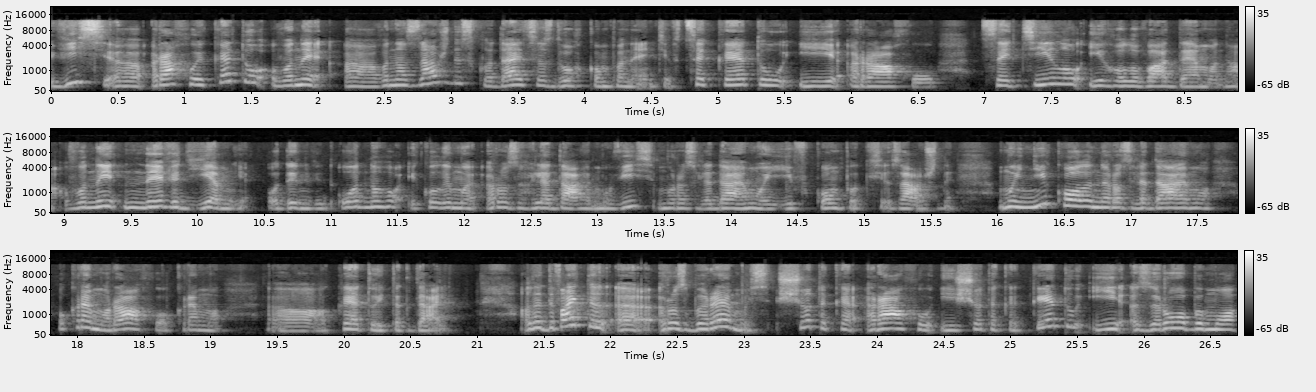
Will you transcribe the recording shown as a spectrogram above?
Вісь е, раху і кету, вони, е, вона завжди складається з двох компонентів: це кету і раху, це тіло і голова демона. Вони невід'ємні один від одного, і коли ми розглядаємо вісь, ми розглядаємо її в комплексі завжди. Ми ніколи не розглядаємо окремо раху, окремо е, кету і так далі. Але давайте розберемось, що таке раху і що таке кету, і зробимо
